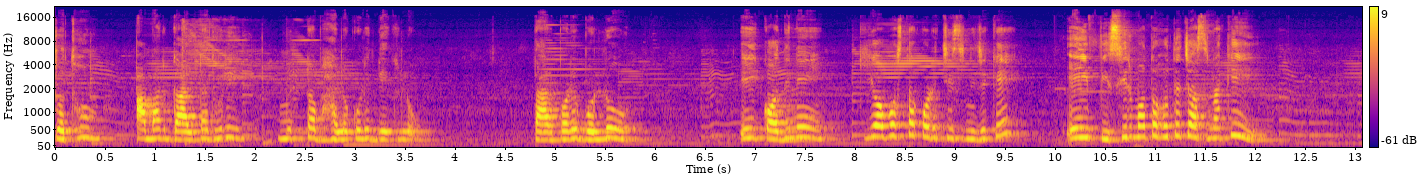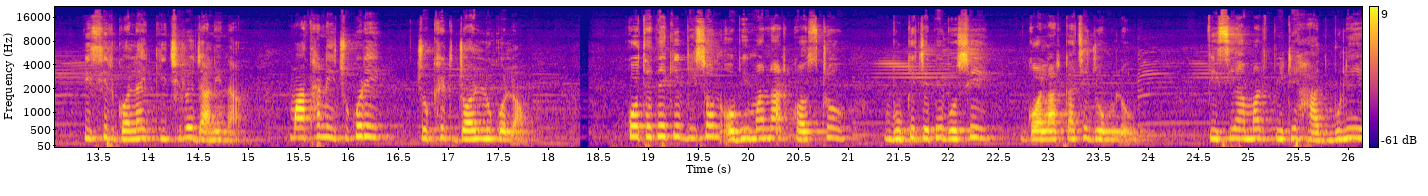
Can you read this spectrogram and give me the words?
প্রথম আমার গালটা ধরে মুখটা ভালো করে দেখল। তারপরে বলল, এই কদিনে কি অবস্থা করেছিস নিজেকে? এই পিসির মতো হতে চাস নাকি? পিসির গলায় কী ছিল জানি না। মাথা নিচু করে চোখের জল লুকোলাম। কোথা থেকে ভীষণ অভিমান আর কষ্ট বুকে চেপে বসে গলার কাছে জমল। পিসি আমার পিঠে হাত বুলিয়ে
